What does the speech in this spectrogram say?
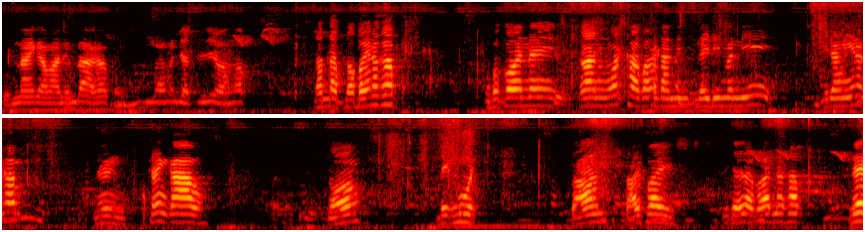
ผมนายกามาเนมล่าครับผมนายบัญญัติเสียงครับลำดับต่อไปนะครับ อุปกรณ์ในการวัดค่าความต้านทานในดินวันนี้ มีดังนี้นะครับหนึ่งแท่งกาว สองเหล็กหมุดสามสายไฟที่ใช้ดับวัดนะครับ และ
